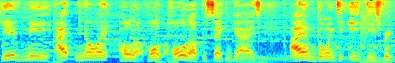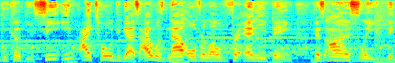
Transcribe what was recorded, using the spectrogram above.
Give me, I, you know what? Hold up, hold, hold up a second, guys. I am going to eat these freaking cookies. See, I told you guys, I was not overloaded for anything. Because honestly, th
